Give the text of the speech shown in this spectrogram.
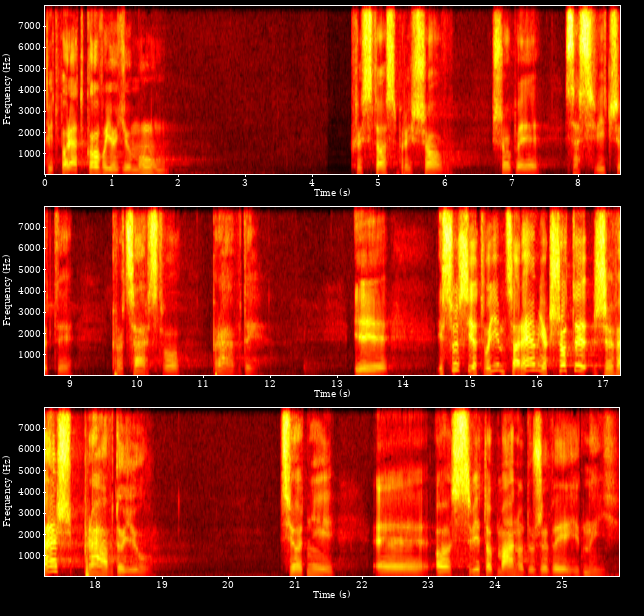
підпорядковую Йому? Христос прийшов, щоб засвідчити про царство правди. І Ісус є твоїм царем, якщо ти живеш правдою. Сьогодні е, світ обману дуже вигідний.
